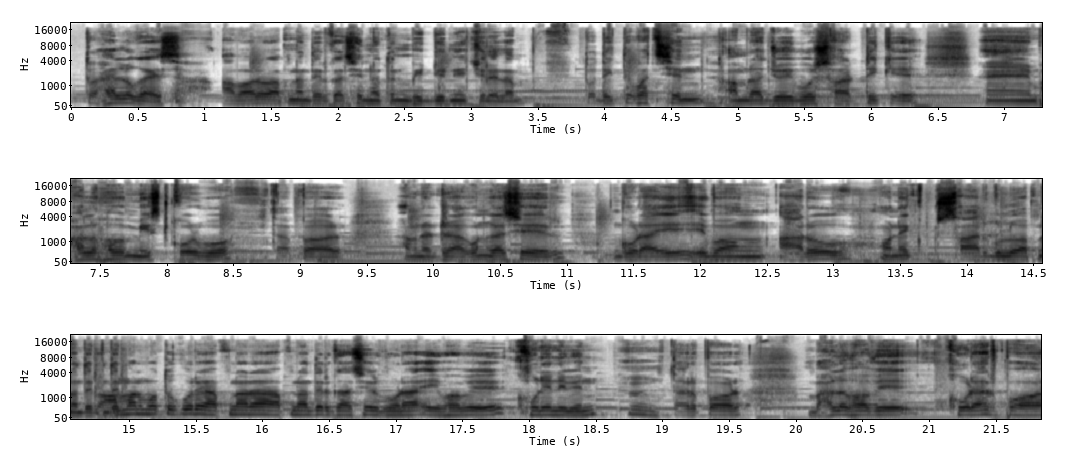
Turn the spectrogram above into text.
তো হ্যালো গাইস আবারও আপনাদের কাছে নতুন ভিডিও নিয়ে চলে এলাম। তো দেখতে পাচ্ছেন আমরা জৈব সারটিকে ভালোভাবে মিক্সড করব। তারপর আমরা ড্রাগন গাছের গোড়ায় এবং আরও অনেক সারগুলো আপনাদের আমার মতো করে আপনারা আপনাদের গাছের গোড়া এইভাবে খুঁড়ে নেবেন। তারপর ভালোভাবে খোঁড়ার পর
